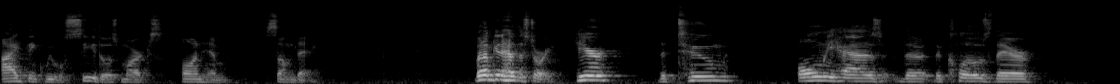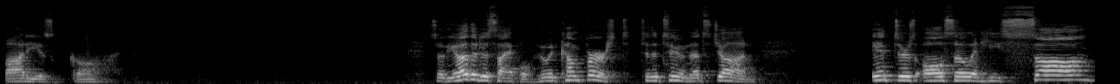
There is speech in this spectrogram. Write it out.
I think we will see those marks on him someday. But I'm getting ahead of the story. Here, the tomb only has the, the clothes there, body is gone. So the other disciple who had come first to the tomb, that's John, enters also, and he saw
